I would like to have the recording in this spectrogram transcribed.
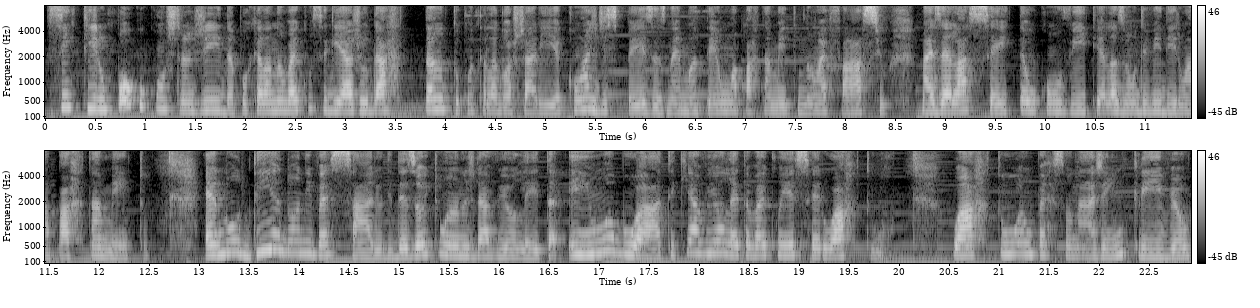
sentir um pouco constrangida porque ela não vai conseguir ajudar tanto quanto ela gostaria com as despesas, né? Manter um apartamento não é fácil, mas ela aceita o convite e elas vão dividir um apartamento. É no dia do aniversário de 18 anos da Violeta, em uma boate, que a Violeta vai conhecer o Arthur. O Arthur é um personagem incrível.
